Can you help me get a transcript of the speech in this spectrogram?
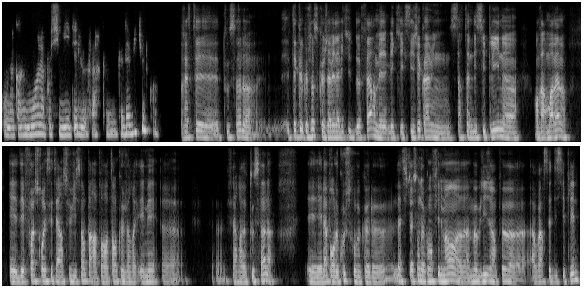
on a quand même moins la possibilité de le faire que, que d'habitude, quoi. Rester tout seul euh, était quelque chose que j'avais l'habitude de faire, mais, mais qui exigeait quand même une certaine discipline euh, envers moi-même. Et des fois, je trouvais que c'était insuffisant par rapport au temps que j'aurais aimé euh, faire tout seul. Et là, pour le coup, je trouve que la situation de confinement euh, m'oblige un peu euh, à avoir cette discipline.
